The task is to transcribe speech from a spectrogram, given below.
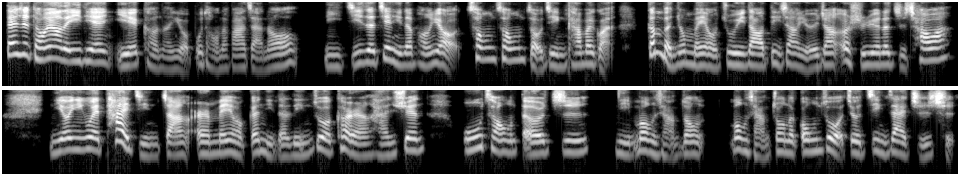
但是同样的一天，也可能有不同的发展哦。”你急着见你的朋友，匆匆走进咖啡馆，根本就没有注意到地上有一张二十元的纸钞啊！你又因为太紧张而没有跟你的邻座客人寒暄，无从得知你梦想中梦想中的工作就近在咫尺。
